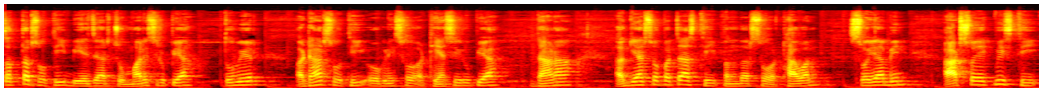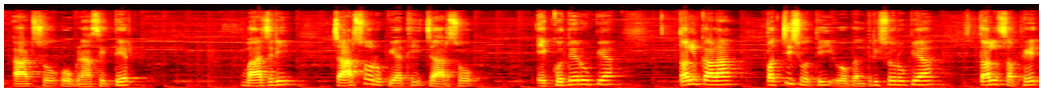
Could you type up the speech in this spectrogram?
સત્તરસોથી બે હજાર ચુમ્માલીસ રૂપિયા. તુવેર અઢારસોથી ઓગણીસો અઠ્યાસી રૂપિયા. ધાણા અગિયારસો પચાસથી પંદરસો અઠ્ઠાવન સોયાબીન આઠસો એકવીસથી આઠસો ઓગણસિત્તેર. બાજરી ચારસો રૂપિયાથી ચારસો એકોતેર રૂપિયા. તલ કાળા પચીસોથી ઓગણત્રીસો રૂપિયા. તલ સફેદ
